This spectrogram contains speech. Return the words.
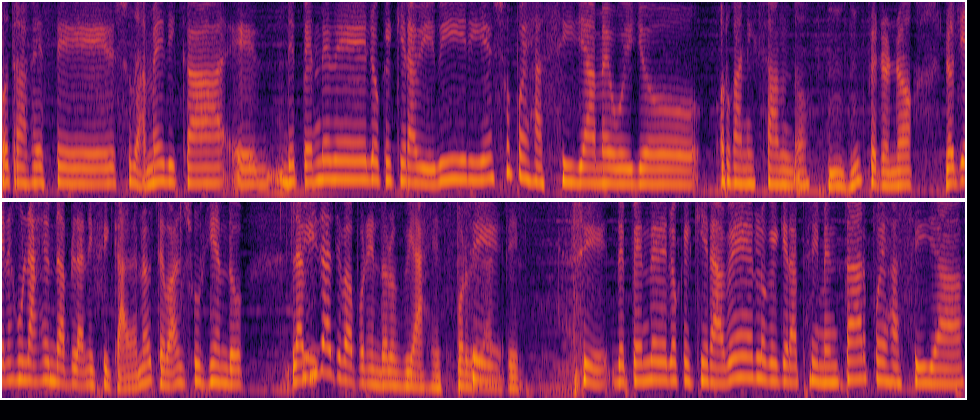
otras veces Sudamérica. eh, depende de lo que quiera vivir y eso, pues así ya me voy yo organizando. Pero no, no tienes una agenda planificada, ¿no? Te van surgiendo... La Sí. vida te va poniendo los viajes por Sí. delante. Sí, depende de lo que quiera ver, lo que quiera experimentar, pues así ya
